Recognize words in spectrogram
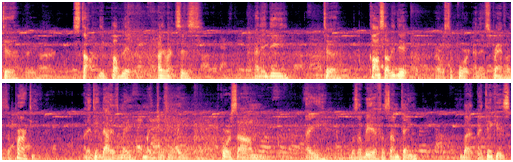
to stop the public utterances, and indeed to consolidate our support and our strength as a party. And I think that is my, my duty. I, of course, um, I was away for some time, but I think it's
